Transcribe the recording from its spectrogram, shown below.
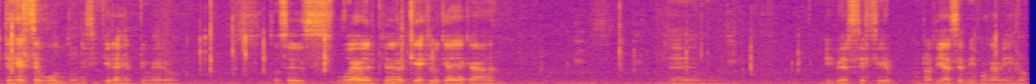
Este es el segundo, ni siquiera es el primero. Entonces, voy a ver primero qué es lo que hay acá. Em, y ver si es que en realidad es el mismo camino.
